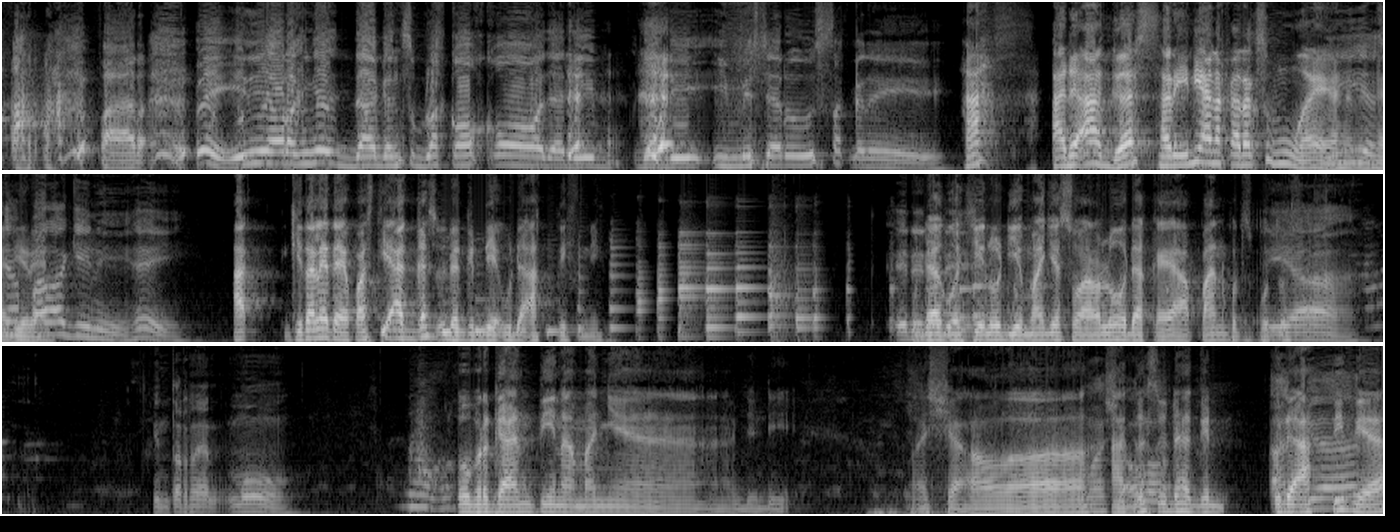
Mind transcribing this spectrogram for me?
Parah. Weh, ini orangnya dagang sebelah koko jadi jadi image-nya rusak nih. Hah? Ada Agas? Hari ini anak-anak semua ya? iya, siapa ya? lagi nih? Hey. A- kita lihat ya, pasti Agas udah gede, udah aktif nih. Ini, Udah ini, gue lu diem aja suara lu udah kayak apaan putus-putus. Iya. Internetmu. Oh berganti namanya. Jadi Masya Allah. Masya Agus Allah. udah ged- udah Agas. aktif ya.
